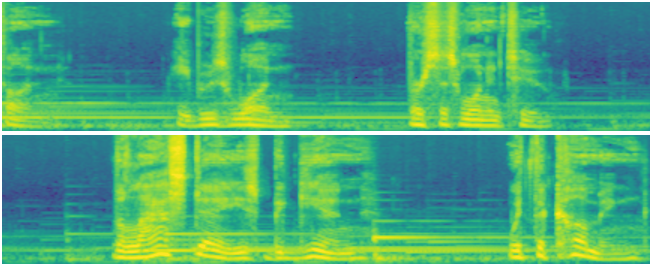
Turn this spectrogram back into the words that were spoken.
Son. Hebrews 1, verses 1 and 2. The last days begin with the coming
